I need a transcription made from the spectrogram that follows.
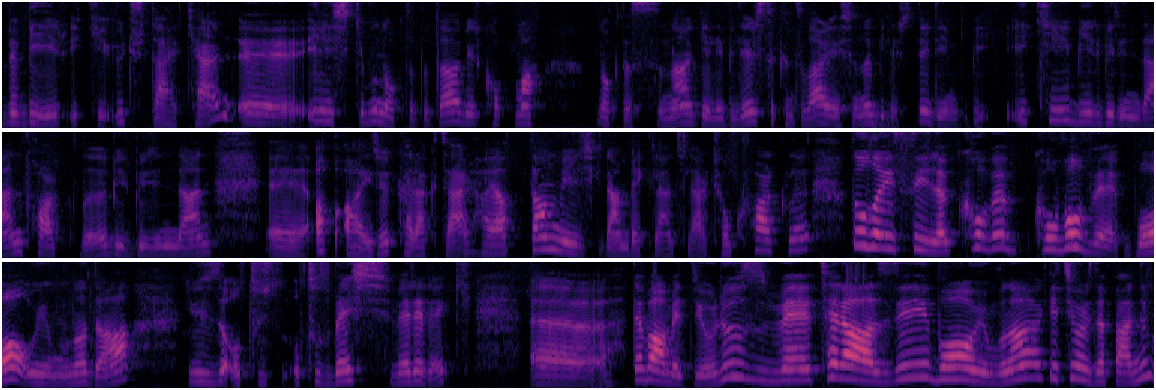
Ve 1, 2, 3 derken e, ilişki bu noktada da bir kopma noktasına gelebilir, sıkıntılar yaşanabilir. Dediğim gibi iki birbirinden farklı, birbirinden e, ayrı karakter, hayattan ve ilişkiden beklentiler çok farklı. Dolayısıyla kova, kova ve boğa uyumuna da %30-35 vererek Ee, devam ediyoruz ve terazi boğa uyumuna geçiyoruz efendim.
